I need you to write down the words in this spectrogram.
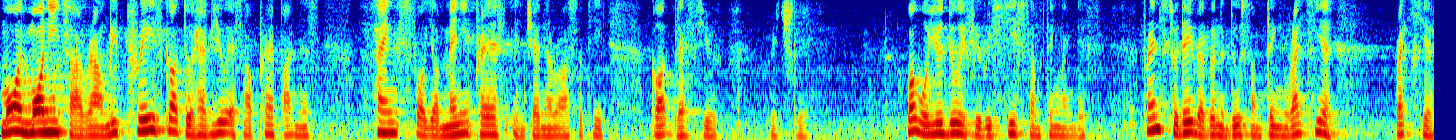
More and more needs are around. We praise God to have you as our prayer partners. Thanks for your many prayers and generosity. God bless you richly. What will you do if you receive something like this? Friends, today we're going to do something right here, right here.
